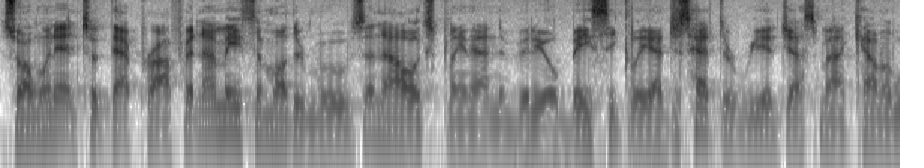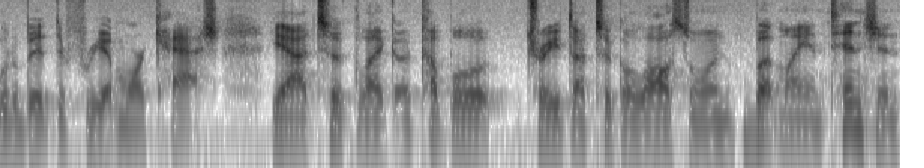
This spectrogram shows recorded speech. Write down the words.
So I went in and took that profit and I made some other moves and I'll explain that in the video. Basically, I just had to readjust my account a little bit to free up more cash. Yeah, I took like a couple of trades I took a loss on, but my intention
